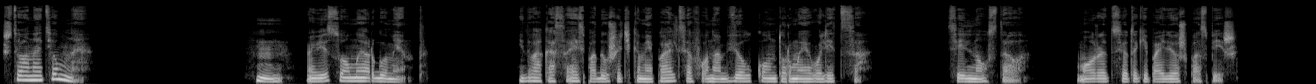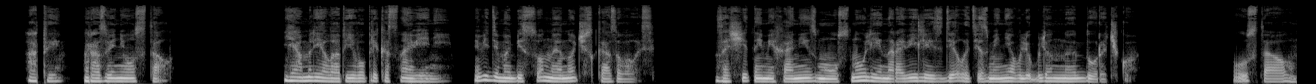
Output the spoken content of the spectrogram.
что она темная. Хм, весомый аргумент. Едва касаясь подушечками пальцев, он обвел контур моего лица. Сильно устала. Может, все таки пойдешь поспишь. А ты разве не устал? Я млела от его прикосновений. Видимо, бессонная ночь сказывалась. Защитные механизмы уснули и норовили сделать из меня влюбленную дурочку. Устал.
